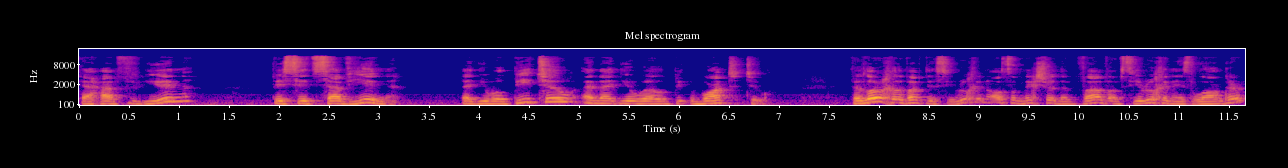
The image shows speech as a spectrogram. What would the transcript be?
tehavyin, bisitzavyin, that you will be to and that you will be, want to. Also make sure the vav of siruchin is longer.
